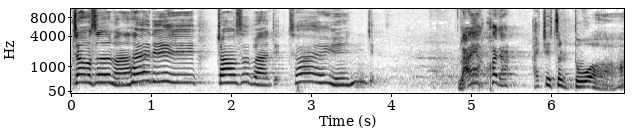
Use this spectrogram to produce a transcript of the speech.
朝思白的，朝思白的彩云间。来呀，快点，哎，这字儿多啊！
